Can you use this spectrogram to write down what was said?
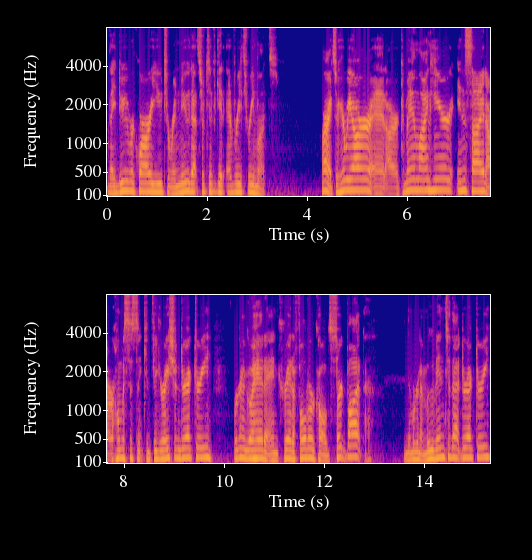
they do require you to renew that certificate every three months. Alright, so here we are at our command line here inside our Home Assistant configuration directory. We're going to go ahead and create a folder called CertBot, and then we're going to move into that directory.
